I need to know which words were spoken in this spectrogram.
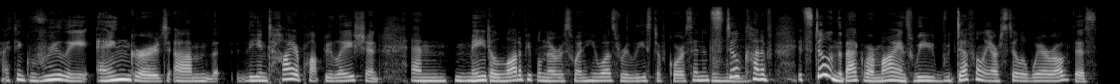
I think, really angered um, the, the entire population and made a lot of people nervous when he was released, of course. And it's still kind of, it's still in the back of our minds. We definitely are still aware of this.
